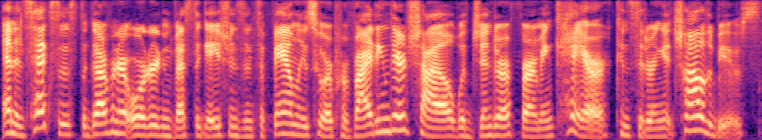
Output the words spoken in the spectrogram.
And in Texas, the governor ordered investigations into families who are providing their child with gender affirming care, considering it child abuse.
